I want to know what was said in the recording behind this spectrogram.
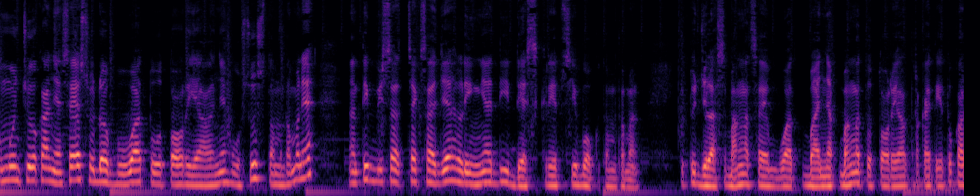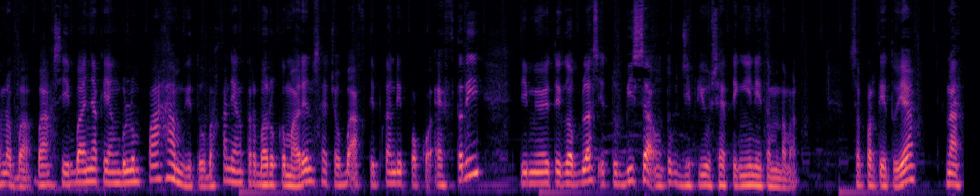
memunculkannya? Saya sudah buat tutorialnya khusus teman-teman ya. Nanti bisa cek saja linknya di deskripsi box teman-teman. Itu jelas banget. Saya buat banyak banget tutorial terkait itu karena masih banyak yang belum paham gitu. Bahkan yang terbaru kemarin saya coba aktifkan di Poco F3 di MIUI 13 itu bisa untuk GPU setting ini teman-teman. Seperti itu ya. Nah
